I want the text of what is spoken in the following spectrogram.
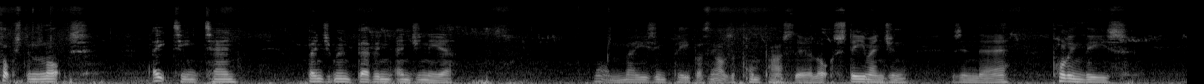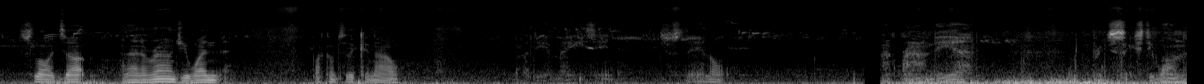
Foxton Locks 1810 Benjamin Bevan engineer. What amazing people. I think that was a pump house there. A lot of steam engine was in there, pulling these slides up, and then around you went back onto the canal. Bloody amazing. Just there, lot. here. Bridge 61.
